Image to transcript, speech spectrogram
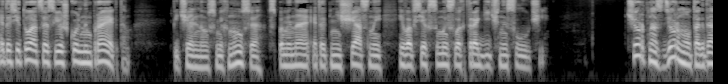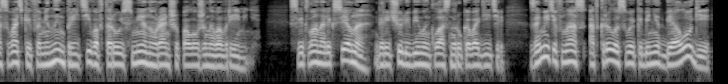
это ситуация с ее школьным проектом. Печально усмехнулся, вспоминая этот несчастный и во всех смыслах трагичный случай. Черт нас дернул тогда с Вадькой Фоминым прийти во вторую смену раньше положенного времени. Светлана Алексеевна, горячо любимый классный руководитель, заметив нас, открыла свой кабинет биологии,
